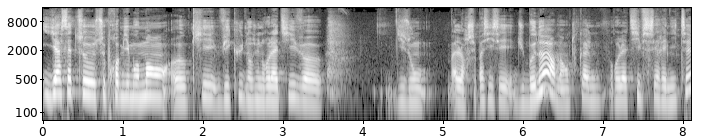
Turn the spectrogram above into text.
il y a ce, premier moment qui est vécu dans une relative, disons, alors je ne sais pas si c'est du bonheur, mais en tout cas une relative sérénité,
